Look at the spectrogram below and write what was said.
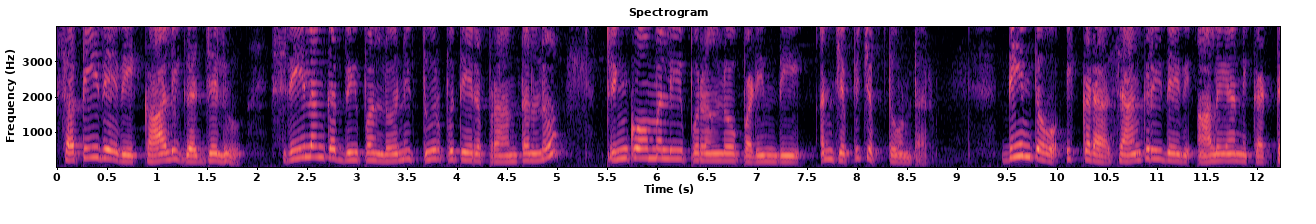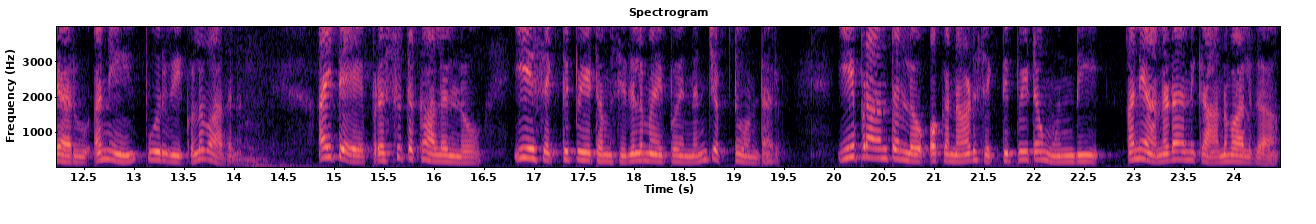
సతీదేవి కాలి గజ్జెలు శ్రీలంక ద్వీపంలోని తూర్పు తీర ప్రాంతంలో ట్రింకోమలీపురంలో పడింది అని చెప్పి చెప్తూ ఉంటారు. దీంతో ఇక్కడ శాంకరీదేవి ఆలయాన్ని కట్టారు అని పూర్వీకుల వాదన. అయితే ప్రస్తుత కాలంలో ఈ శక్తిపీఠం శిథిలమైపోయిందని చెప్తూ ఉంటారు. ఈ ప్రాంతంలో ఒకనాడు శక్తిపీఠం ఉంది అని అనడానికి ఆనవాలుగా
